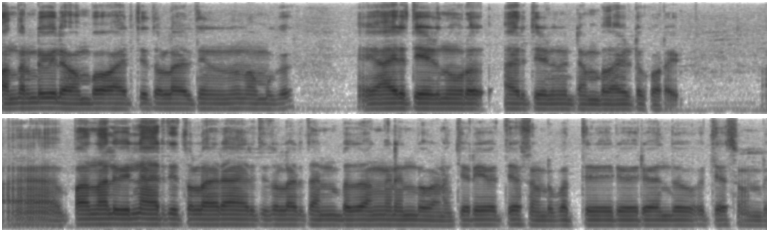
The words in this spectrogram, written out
പന്ത്രണ്ട് കിലോ ആകുമ്പോൾ ആയിരത്തി തൊള്ളായിരത്തിൽ നിന്ന് നമുക്ക് ആയിരത്തി എഴുന്നൂറ് ആയിരത്തി എഴുന്നൂറ്റമ്പതായിട്ട് കുറയും പതിനാല് വീലിന് ആയിരത്തി തൊള്ളായിരം ആയിരത്തി തൊള്ളായിരത്തി അൻപത് അങ്ങനെ എന്തോ ആണ്. ചെറിയ വ്യത്യാസമുണ്ട്. പത്ത് ഇരുപത് രൂപ എന്തോ വ്യത്യാസമുണ്ട്.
